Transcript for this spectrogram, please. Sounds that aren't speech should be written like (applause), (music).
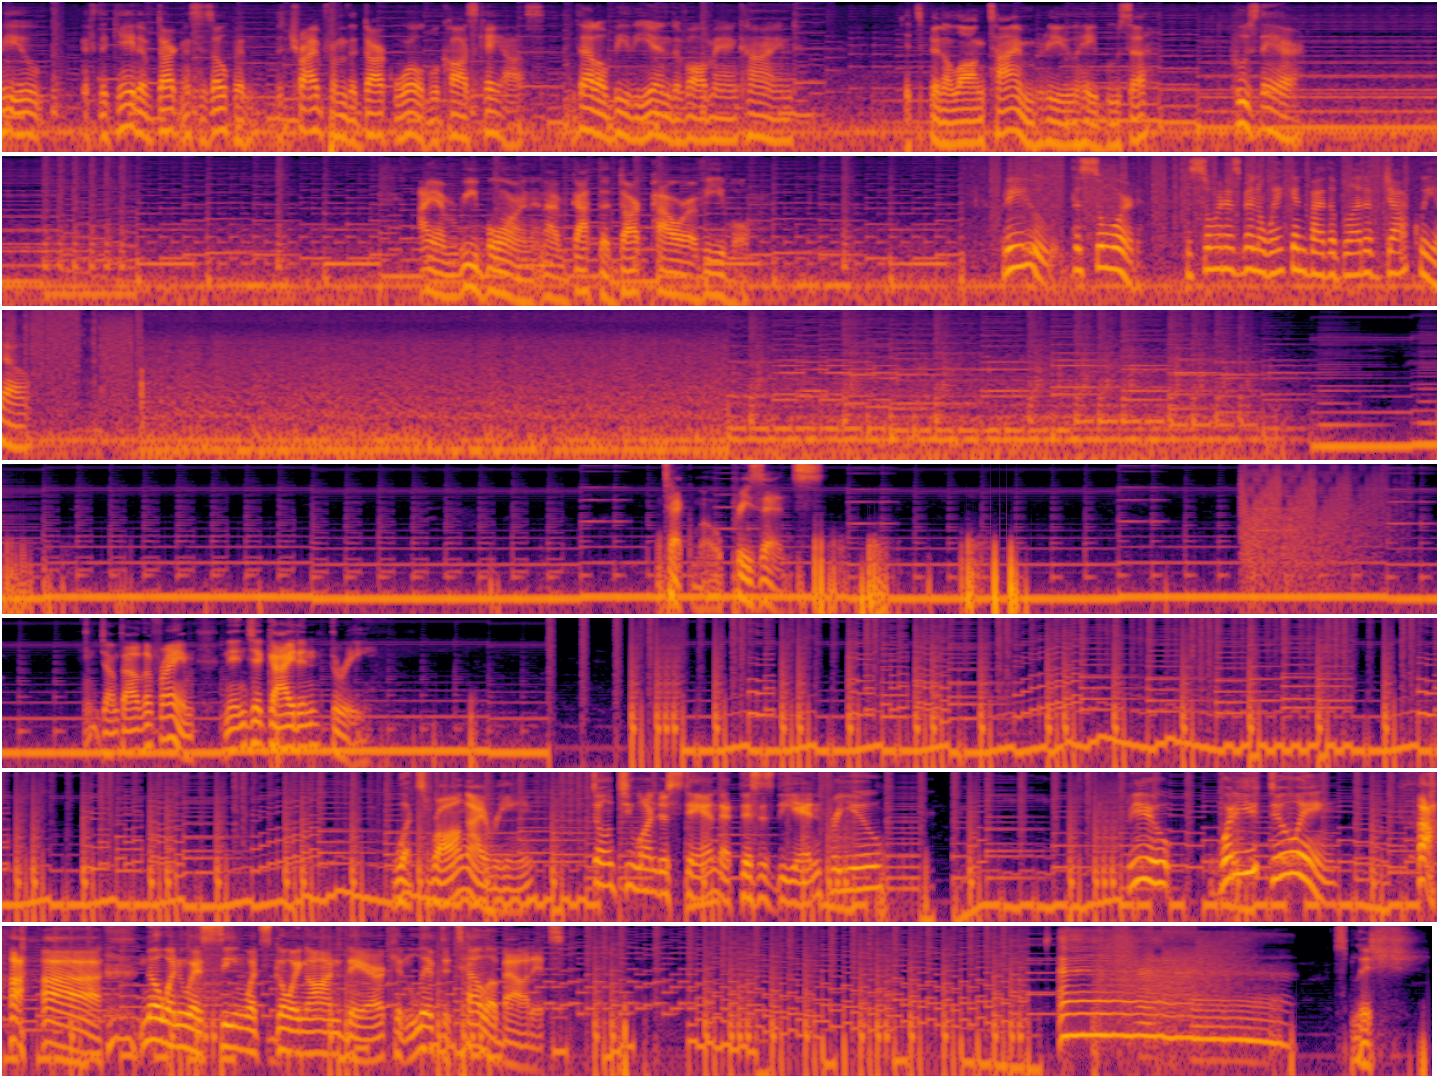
Ryu, if the gate of darkness is open, the tribe from the dark world will cause chaos. That'll be the end of all mankind. It's been a long time, Ryu Hayabusa. Who's there? I am reborn and I've got the dark power of evil. Ryu, the sword! The sword has been awakened by the blood of Jaquio. Presents. Jumped out of the frame. Ninja Gaiden 3. What's wrong, Irene? Don't you understand that this is the end for you? Ryu, what are you doing? Ha ha ha! No one who has seen what's going on there can live to tell about it. Ah, splish.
